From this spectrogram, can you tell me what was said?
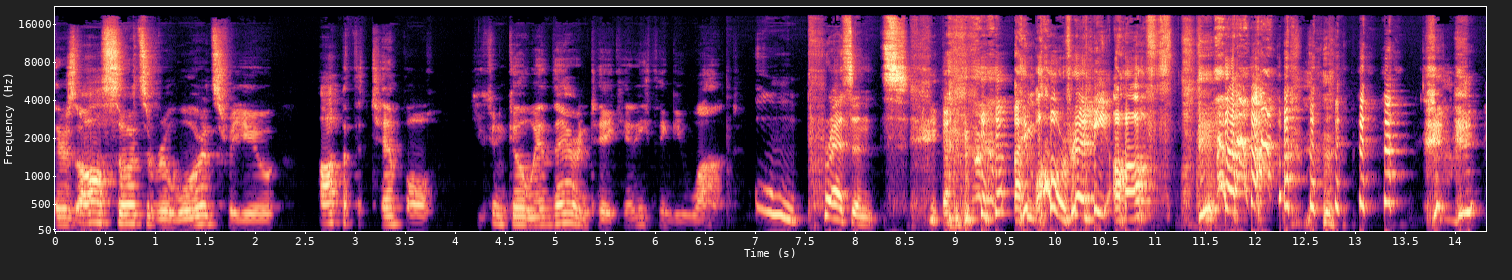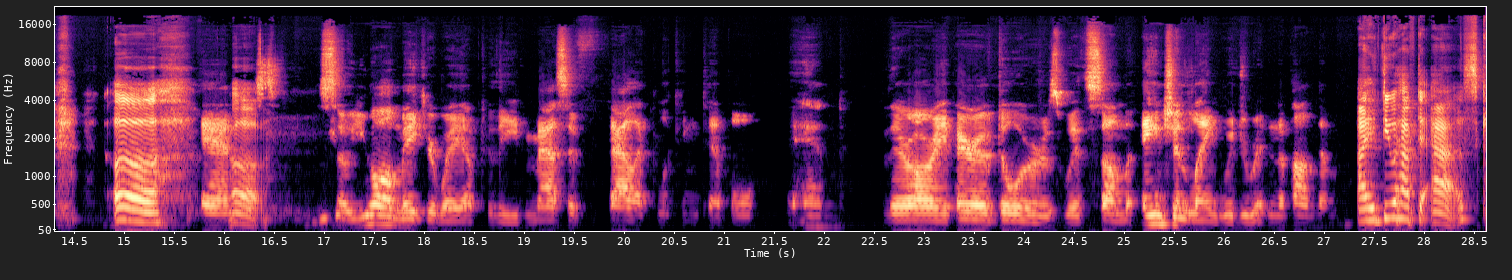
there's all sorts of rewards for you up at the temple. You can go in there and take anything you want. Ooh, presents. I'm already off. uh, And Oh. so you all make your way up to the massive phallic looking temple, and there are a pair of doors with some ancient language written upon them. I do have to ask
